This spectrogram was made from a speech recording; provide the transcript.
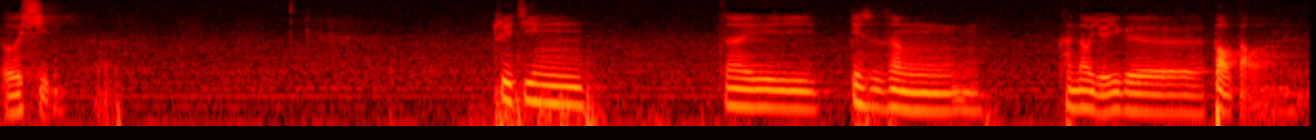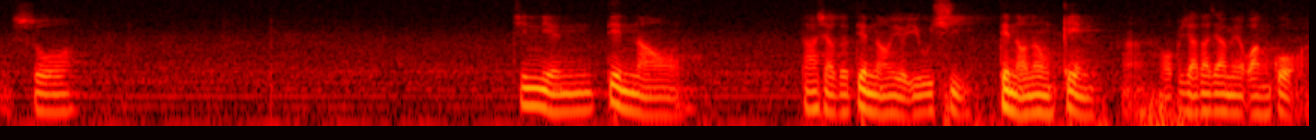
而行。最近在电视上看到有一个报道啊，说今年电脑大小的电脑有游戏，电脑那种 game 啊，我不晓得大家有没有玩过啊。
